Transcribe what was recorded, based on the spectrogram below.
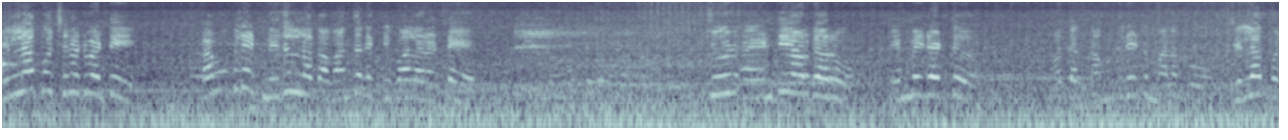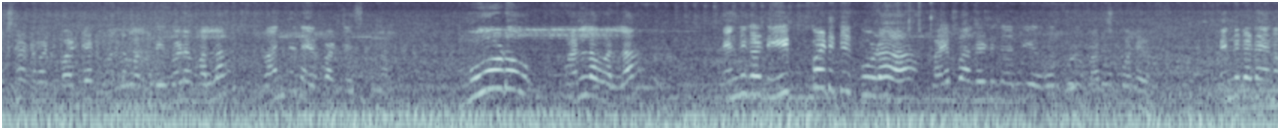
జిల్లాకు వచ్చినటువంటి కంప్లీట్ నిధులు నాకు అవంతరికి వంతెనకి ఇవ్వాలనంటే చూ ఎన్టీఆర్ గారు ఇమ్మీడియట్ మొత్తం కంప్లీట్ మనకు జిల్లాకు వచ్చినటువంటి బడ్జెట్ మొత్తం మనకు ఇవ్వడం వల్ల వంతెన ఏర్పాటు చేసుకున్నాం. మూడు పనుల వల్ల ఎందుకంటే ఇప్పటికీ కూడా మైపాల్ రెడ్డి గారిని ఎవరు కూడా మర్చిపోలేరు. ఎందుకంటే ఆయన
